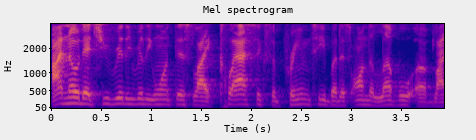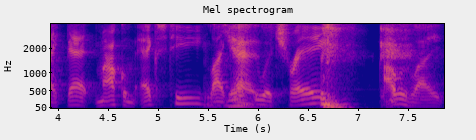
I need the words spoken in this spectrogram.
I know that you really, really want this like classic Supreme T, but it's on the level of like that Malcolm X T. Like, let's do a trade. I was like,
